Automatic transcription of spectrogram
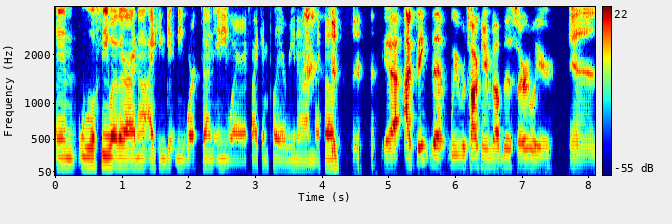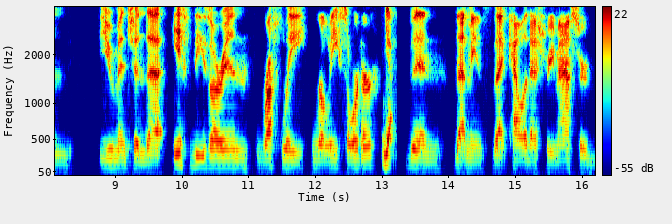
And we'll see whether or not I can get any work done anywhere if I can play Arena on my phone. Yeah, I think that we were talking about this earlier, and you mentioned that if these are in roughly release order, Yeah. then that means that Kaladesh Remastered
